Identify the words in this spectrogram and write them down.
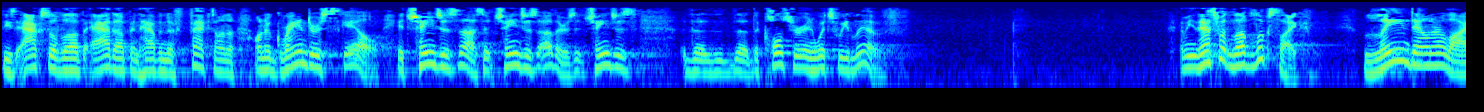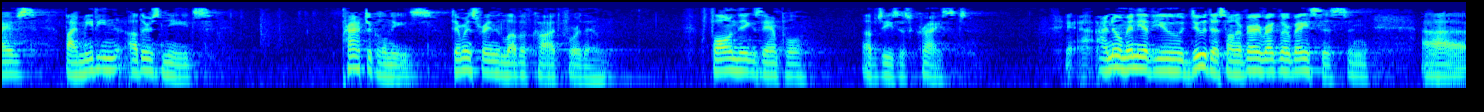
these acts of love add up and have an effect on a, on a grander scale. It changes us, it changes others, it changes the, the, the culture in which we live. I mean, that's what love looks like laying down our lives by meeting others' needs, practical needs, demonstrating the love of God for them, following the example of Jesus Christ. I know many of you do this on a very regular basis, and uh,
